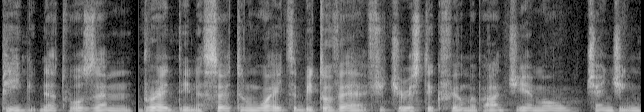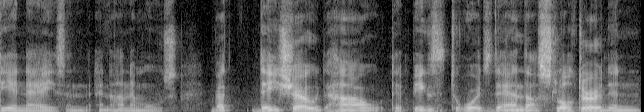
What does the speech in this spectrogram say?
pig that was um, bred in a certain way. It's a bit of a futuristic film about GMO changing DNAs and, and animals. But they showed how the pigs towards the end are slaughtered and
